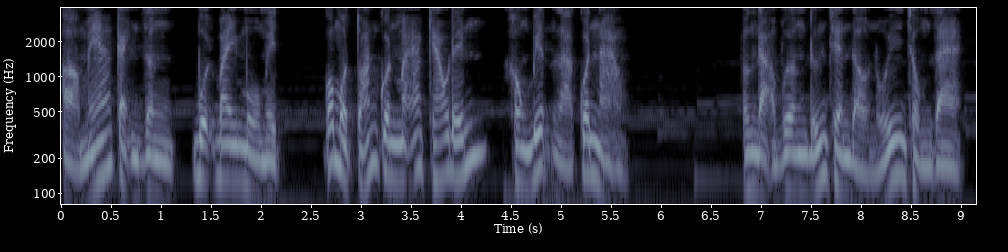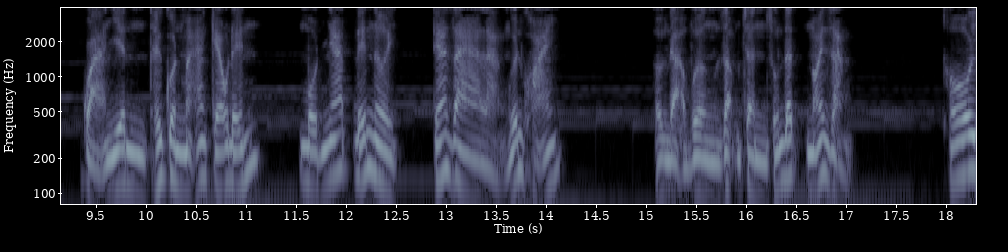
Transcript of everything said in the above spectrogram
ở mé cạnh rừng, bụi bay mù mịt, có một toán quân mã kéo đến, không biết là quân nào. Hưng đạo vương đứng trên đầu núi trồng già, quả nhiên thấy quân mã kéo đến, một nhát đến nơi, té ra là nguyễn khoái. Hưng đạo vương dậm chân xuống đất nói rằng, thôi,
